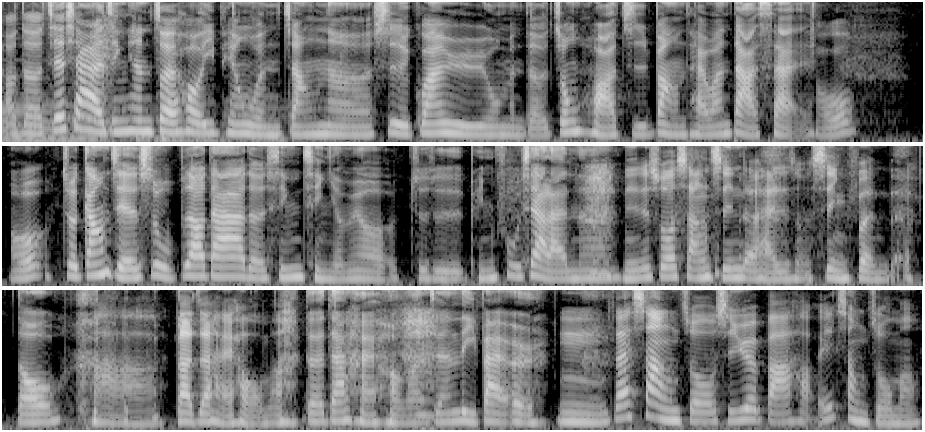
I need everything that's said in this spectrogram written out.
好的，接下来今天最后一篇文章呢，是关于我们的中华职棒台湾大赛哦。哦，就刚结束，不知道大家的心情有没有就是平复下来呢？你是说伤心的还是什么兴奋的？都啊，大家还好吗？对，大家还好吗？今天礼拜二，嗯，在上周十一月八号，哎，上周吗？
